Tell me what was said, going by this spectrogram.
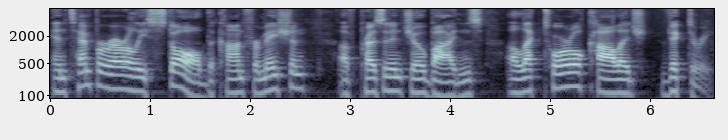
and temporarily stalled the confirmation of President Joe Biden's Electoral College victory.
